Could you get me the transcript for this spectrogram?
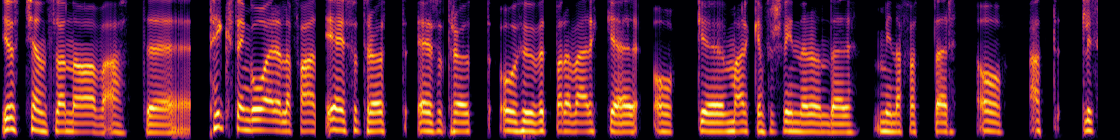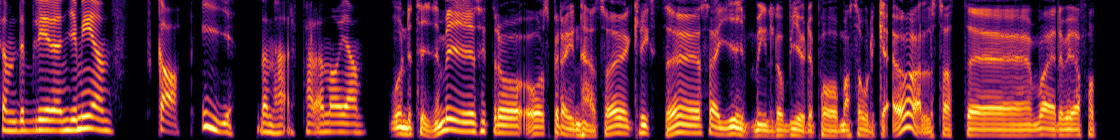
just känslan av att eh, texten går i alla fall. Jag är så trött, jag är så trött och huvudet bara verkar och eh, marken försvinner under mina fötter. Och att liksom det blir en gemenskap i den här paranoian. Under tiden vi sitter och, och spelar in här så är Christer så här givmild och bjuder på massa olika öl. Så att, eh, vad är det vi har fått?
